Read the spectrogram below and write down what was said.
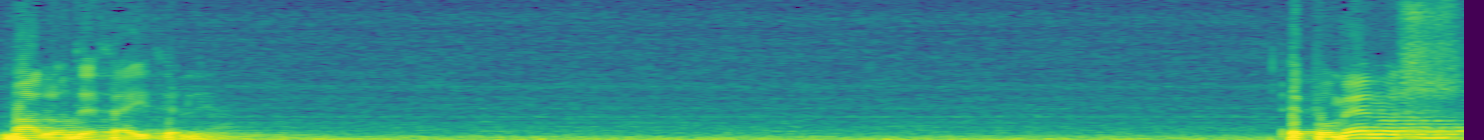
Μάλλον δεν θα ήθελε επομένως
